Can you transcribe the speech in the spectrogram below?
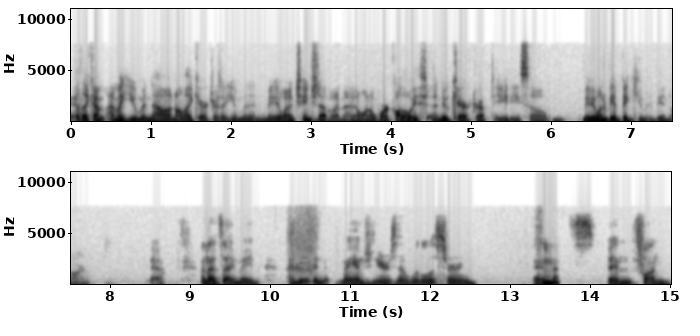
Yeah. But like I'm, I'm a human now, and all my characters are human, and maybe I want to change it up, and I don't want to work all the way a new character up to 80. So maybe I want to be a big human and be a Norn. Yeah, and that's I made. I made an, my engineers in a little Asuran, and Hmm. that's been fun.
